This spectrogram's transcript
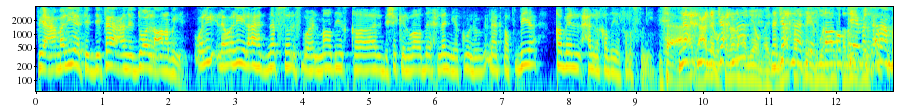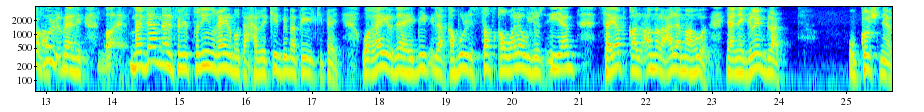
في عملية الدفاع عن الدول العربية ولي لو ولي العهد نفسه الأسبوع الماضي قال بشكل واضح لن يكون هناك تطبيع قبل حل القضية الفلسطينية. عاد وكررها اليوم أيضا. نجحنا في إسقاط okay بس أنا عم بقول يعني ما دام الفلسطينيين غير متحركين بما فيه الكفاية وغير ذاهبين إلى قبول الصفقة ولو جزئيا سيبقى الأمر على ما هو يعني جرين بلات وكوشنر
